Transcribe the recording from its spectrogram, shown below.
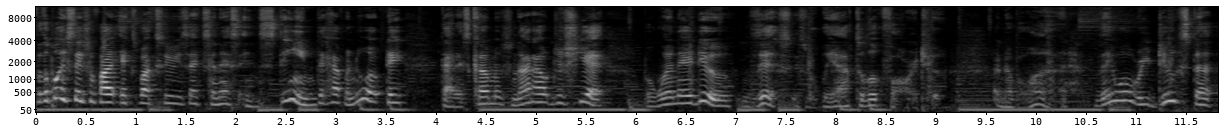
For the PlayStation 5, Xbox Series X and S, and Steam, they have a new update that is coming. It's not out just yet, but when they do, this is what we have to look forward to. Number one, they will reduce the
